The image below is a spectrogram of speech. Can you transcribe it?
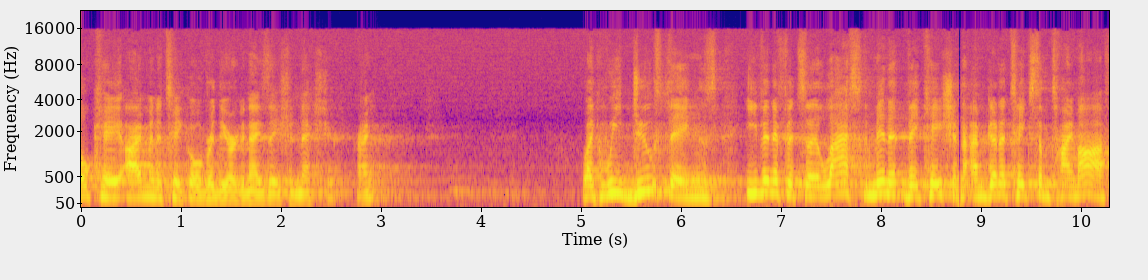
okay, I'm going to take over the organization next year, right? Like we do things, even if it's a last minute vacation, I'm going to take some time off.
